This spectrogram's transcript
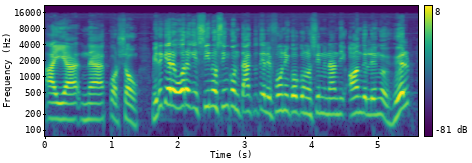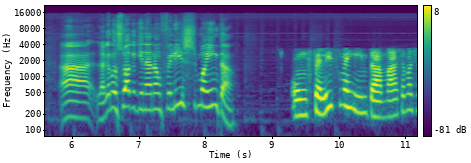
allá na Corsou. Mira que agora que si nos sin contacto telefónico con nosotros nandi underling help, uh, la que nos suaga que nana un feliz mainta. Um feliz mainta, mas mas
